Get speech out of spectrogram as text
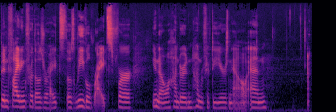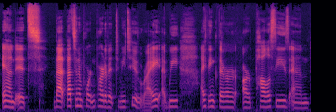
been fighting for those rights those legal rights for you know 100 150 years now and and it's that that's an important part of it to me too right? We i think there are policies and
